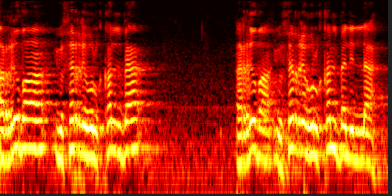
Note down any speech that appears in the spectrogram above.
الرضا يفرغ القلب الرضا يفرغ القلب لله.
